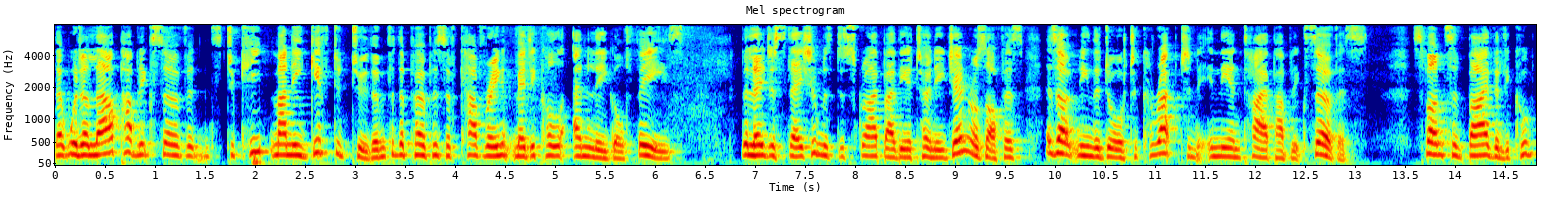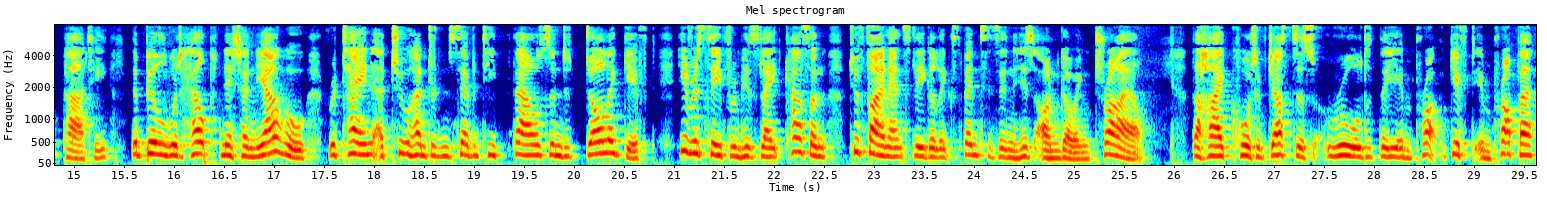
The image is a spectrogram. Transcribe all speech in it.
that would allow public servants to keep money gifted to them for the purpose of covering medical and legal fees. The legislation was described by the Attorney General's office as opening the door to corruption in the entire public service. Sponsored by the Likud party, the bill would help Netanyahu retain a $270,000 gift he received from his late cousin to finance legal expenses in his ongoing trial. The High Court of Justice ruled the impro- gift improper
